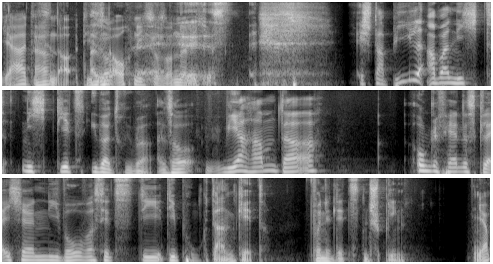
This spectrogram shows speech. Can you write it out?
Ja, die, ja? Sind, auch, die also, sind auch nicht so sonderlich. Äh, stabil, aber nicht, nicht jetzt überdrüber. Also wir haben da ungefähr das gleiche Niveau, was jetzt die, die Punkte angeht von den letzten Spielen. Ja,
